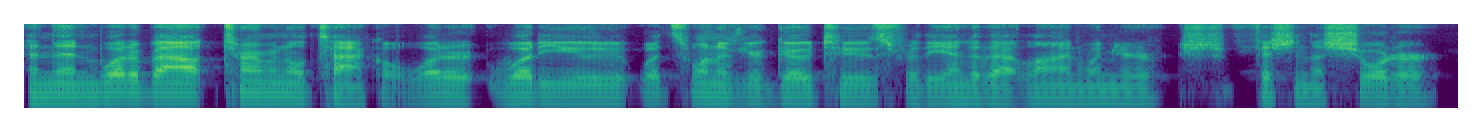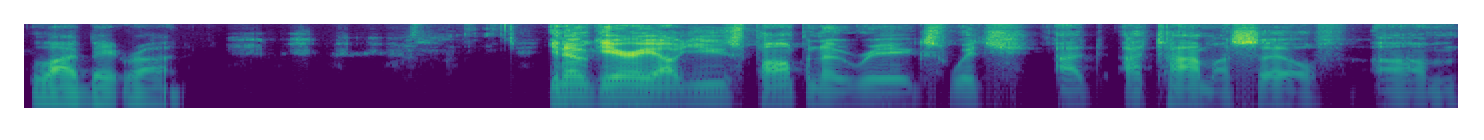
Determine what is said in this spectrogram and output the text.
And then what about terminal tackle? What are what do you what's one of your go-tos for the end of that line when you're sh- fishing the shorter live bait rod? You know, Gary, I'll use pompano rigs, which I, I tie myself. Um,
